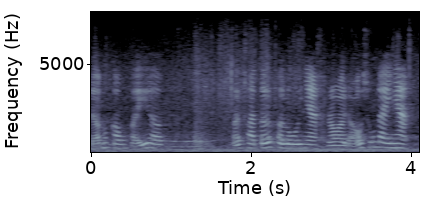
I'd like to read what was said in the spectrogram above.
đỡ mất công phải phải pha tới pha lui nha. Rồi đổ xuống đây nha.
